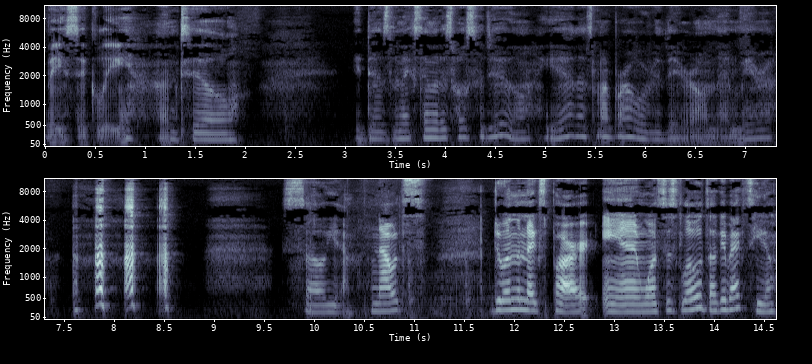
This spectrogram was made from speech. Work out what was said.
basically, until it does the next thing that it's supposed to do. Yeah, that's my bra over there on that mirror. so, yeah, now it's doing the next part, and once this loads, I'll get back to you.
